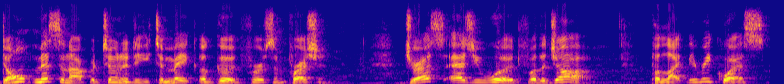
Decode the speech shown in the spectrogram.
don't miss an opportunity to make a good first impression. Dress as you would for the job. Politely request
